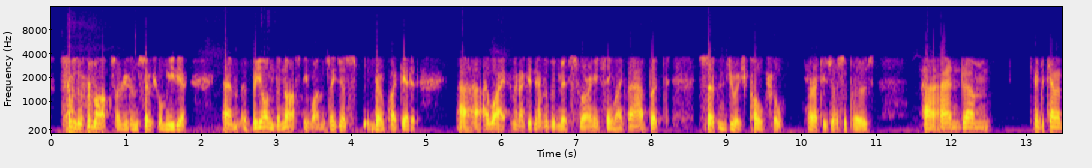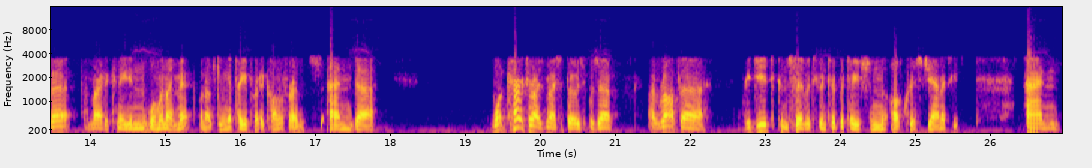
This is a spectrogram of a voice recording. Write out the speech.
some of the remarks I read on social media, um, beyond the nasty ones, they just don't quite get it. Uh, I, I mean, I didn't have a bar mitzvah or anything like that, but certain Jewish cultural heritage, I suppose. Uh, and um, came to Canada. I married a Canadian woman I met when I was giving a paper at a conference. And uh, what characterized me, I suppose, was a, a rather rigid conservative interpretation of Christianity. And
